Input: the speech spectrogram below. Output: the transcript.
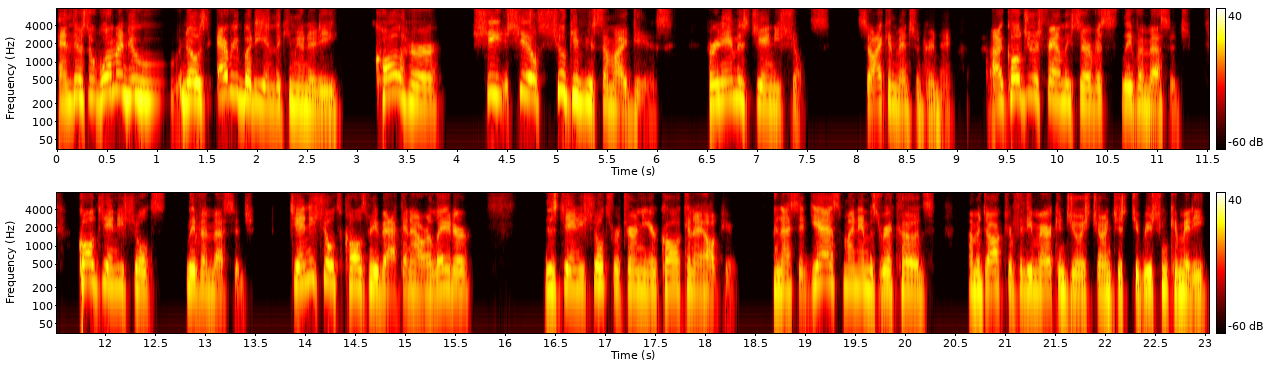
And there's a woman who knows everybody in the community. Call her. She, she'll, she'll give you some ideas. Her name is Janie Schultz. So I can mention her name. I called Jewish Family Service, leave a message. Call Janie Schultz, leave a message. Janie Schultz calls me back an hour later. This is Janie Schultz returning your call. Can I help you? And I said, Yes, my name is Rick Hodes. I'm a doctor for the American Jewish Joint Distribution Committee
